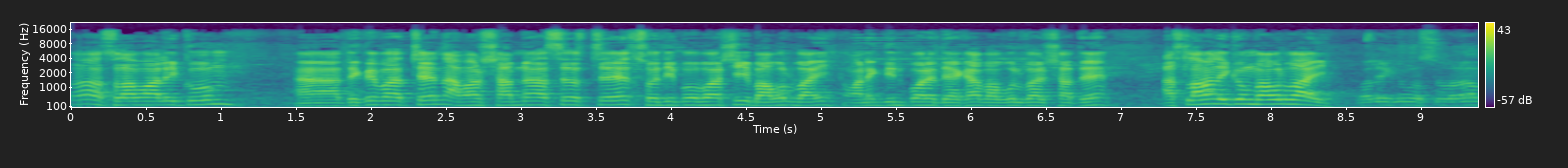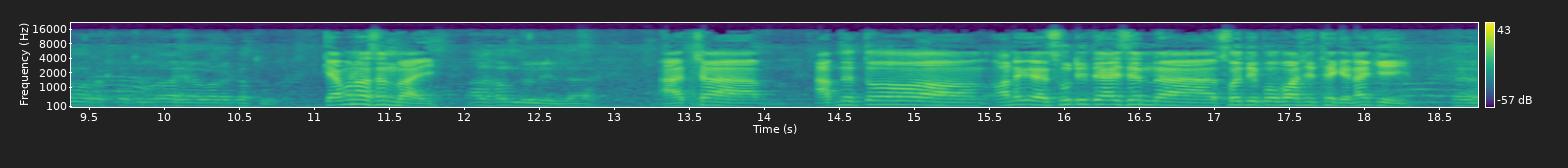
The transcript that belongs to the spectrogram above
আসসালামু আলাইকুম। দেখতে পাচ্ছেন আমার সামনে আছে হচ্ছে সৌদি প্রবাসী বাবুল ভাই। অনেকদিন পরে দেখা বাবুল ভাইয়ের সাথে। আসসালামু আলাইকুম বাবুল ভাই। ওয়ালাইকুম আসসালাম রহমতুল্লাহ বারাকাতু কেমন আছেন ভাই? আলহামদুলিল্লাহ। আচ্ছা আপনি তো অনেক ছুটিতে আইছেন সৌদি প্রবাসী থেকে নাকি? হ্যাঁ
